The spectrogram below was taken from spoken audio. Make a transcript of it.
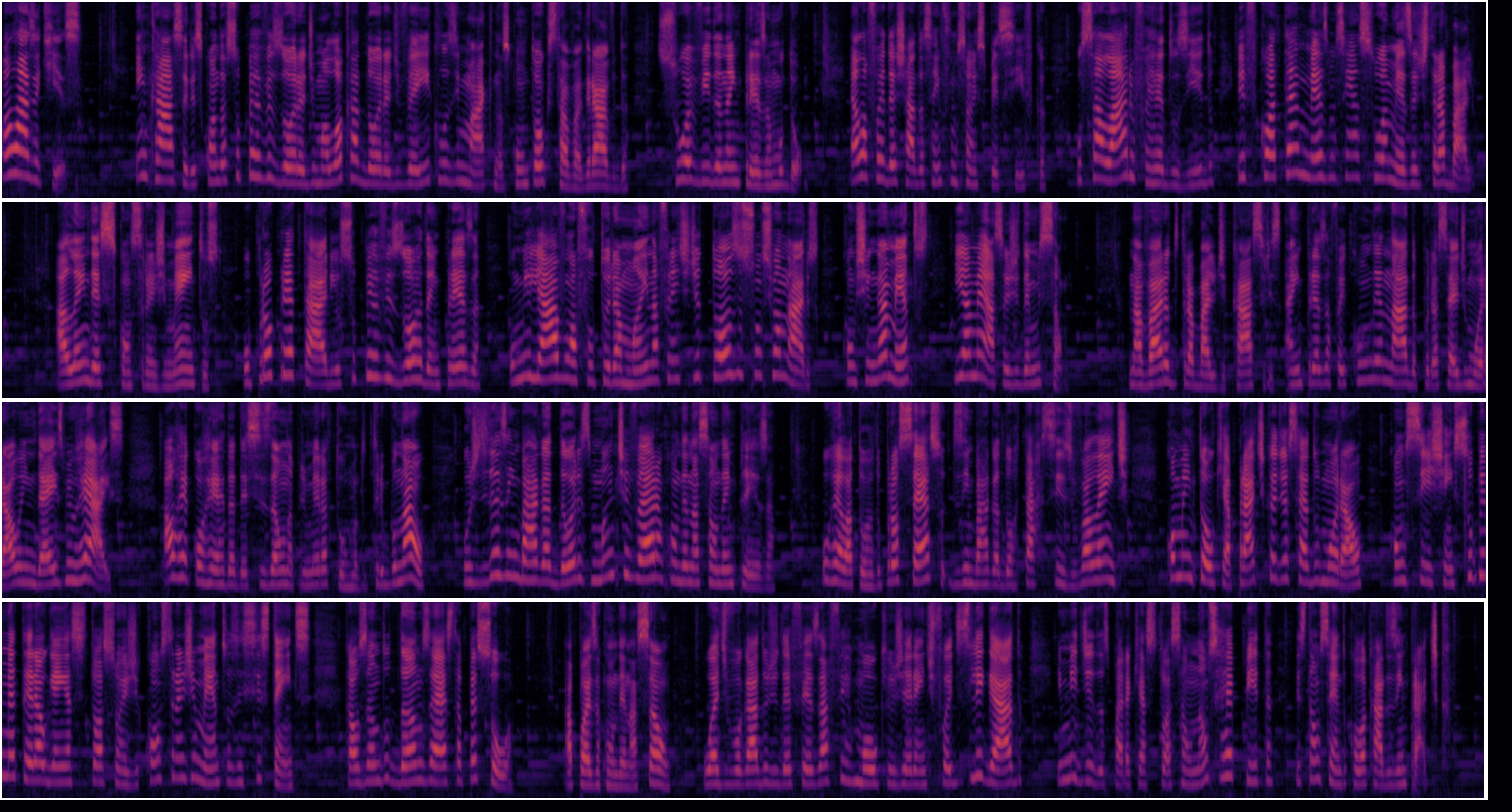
Olá, Zequias! Em Cáceres, quando a supervisora de uma locadora de veículos e máquinas contou que estava grávida, sua vida na empresa mudou. Ela foi deixada sem função específica, o salário foi reduzido e ficou até mesmo sem a sua mesa de trabalho. Além desses constrangimentos, o proprietário e o supervisor da empresa humilhavam a futura mãe na frente de todos os funcionários, com xingamentos e ameaças de demissão. Na vara do trabalho de Cáceres, a empresa foi condenada por assédio moral em 10 mil reais. Ao recorrer da decisão na primeira turma do tribunal, os desembargadores mantiveram a condenação da empresa. O relator do processo, desembargador Tarcísio Valente, comentou que a prática de assédio moral consiste em submeter alguém a situações de constrangimentos insistentes, causando danos a esta pessoa. Após a condenação, o advogado de defesa afirmou que o gerente foi desligado e medidas para que a situação não se repita estão sendo colocadas em prática.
